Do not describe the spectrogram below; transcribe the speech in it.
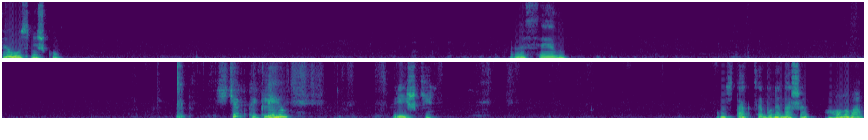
Та усмішку. Веселу. Ще приклею ріжки. Ось так це буде наша голова.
